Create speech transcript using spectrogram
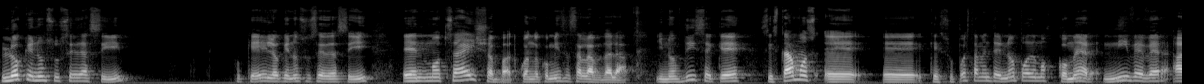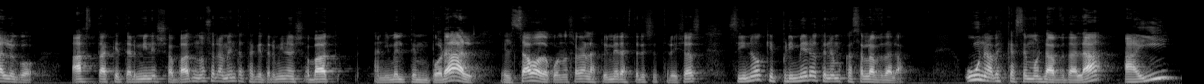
Lo que no sucede así, ¿ok? Lo que no sucede así en Motzai Shabbat, cuando comienza a hacer la Abdalá. Y nos dice que si estamos, eh, eh, que supuestamente no podemos comer ni beber algo hasta que termine Shabbat, no solamente hasta que termine el Shabbat a nivel temporal, el sábado cuando salgan las primeras tres estrellas, sino que primero tenemos que hacer la Abdalá. Una vez que hacemos la Abdalá, ahí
